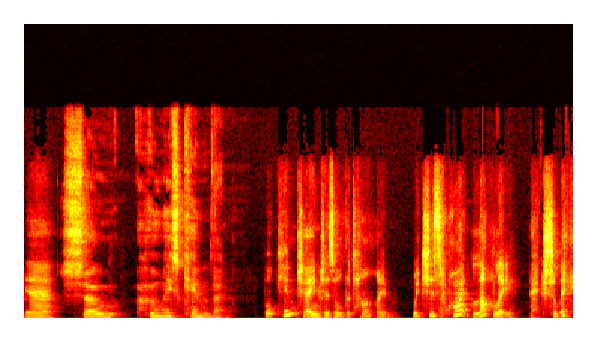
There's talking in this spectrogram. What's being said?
Yeah. So, who is Kym then? Well, Kym changes all the time, which is quite lovely, actually.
